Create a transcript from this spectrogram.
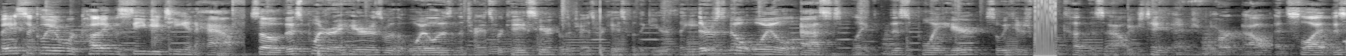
Basically, we're cutting the CVT in half. So this point right here is where the oil is in the transfer case here, or the transfer case for the gear thingy. There's no oil past like this point here, so we can just cut this out. We just take the engine part out and slide this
